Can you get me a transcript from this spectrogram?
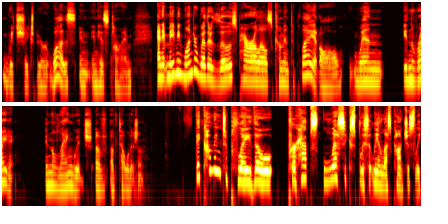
which Shakespeare was in in his time. And it made me wonder whether those parallels come into play at all when in the writing in the language of of television they come into play, though, perhaps less explicitly and less consciously.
